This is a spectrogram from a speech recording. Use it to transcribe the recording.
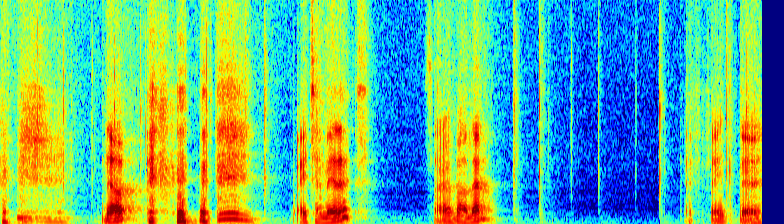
no? Wait a minute. Sorry about that. I think the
